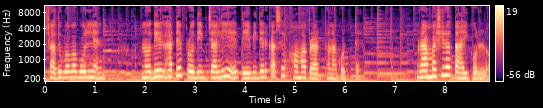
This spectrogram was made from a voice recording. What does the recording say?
সাধু বাবা বললেন নদীর ঘাটে প্রদীপ জ্বালিয়ে দেবীদের কাছে ক্ষমা প্রার্থনা করতে। গ্রামবাসীরা তাই করল।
